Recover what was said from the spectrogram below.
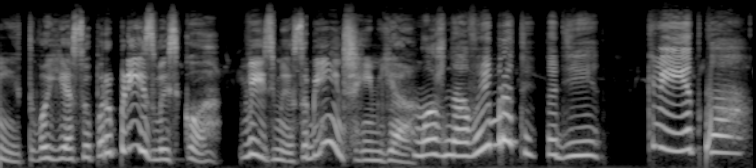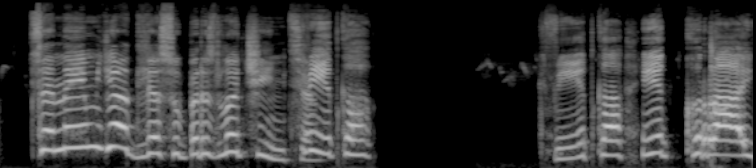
Ні, твоє суперпрізвисько. Візьми собі інше ім'я. Можна вибрати тоді квітка. Це не ім'я для суперзлочинця. Квітка. Квітка і край.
